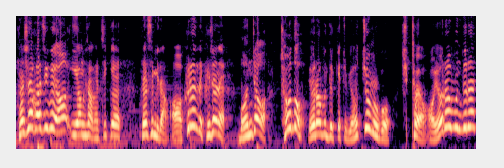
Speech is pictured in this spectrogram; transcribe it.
계셔가지고요. 이 영상을 찍게 됐습니다. 어, 그런데 그 전에 먼저 저도 여러분들께 좀 여쭤보고 싶어요. 어, 여러분들은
